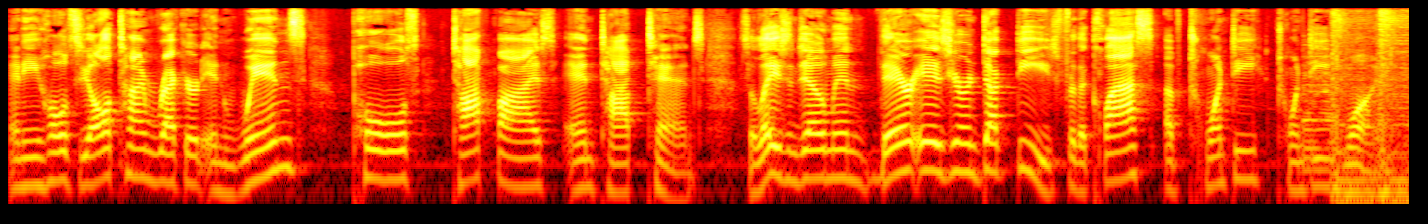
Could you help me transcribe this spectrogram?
and he holds the all time record in wins, poles, top fives, and top tens. So, ladies and gentlemen, there is your inductees for the class of 2021.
